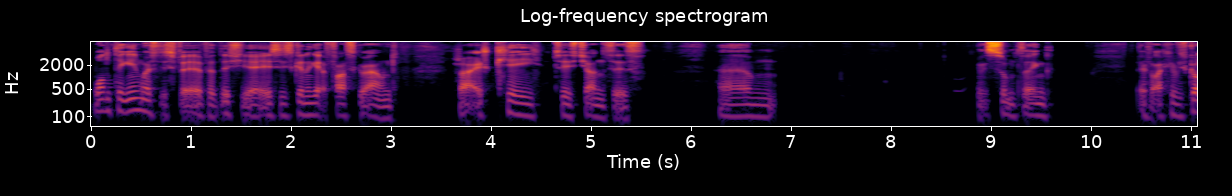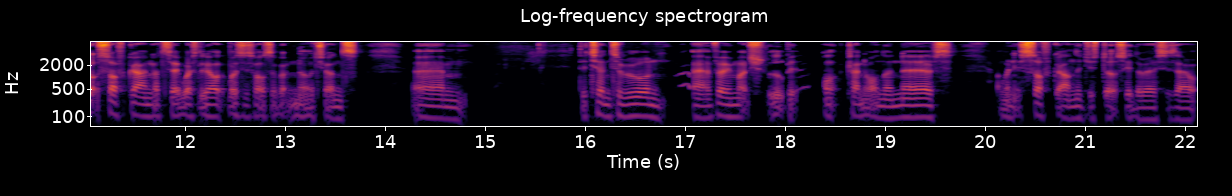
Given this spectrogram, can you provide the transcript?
One thing in Wesley's favour this year is he's going to get fast ground. That is key to his chances. Um, it's something. If like if he's got soft ground, I'd say Wesley Wesley's horse have got no chance. Um, they tend to run uh, very much a little bit kind of on their nerves, and when it's soft ground, they just don't see the races out.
